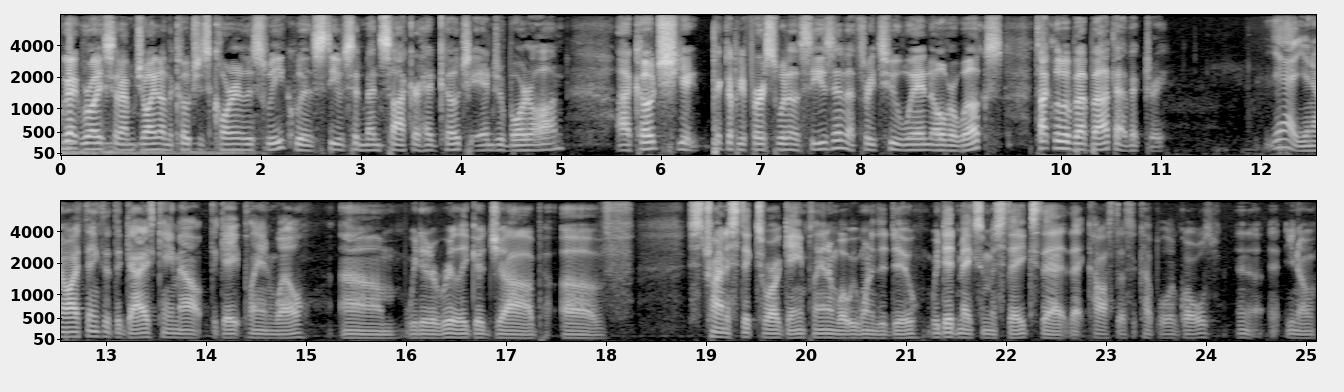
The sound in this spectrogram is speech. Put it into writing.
Greg Royce, and I'm joined on the Coach's Corner this week with Stevenson men's soccer head coach Andrew Bordelon. Uh, coach, you picked up your first win of the season, a 3 2 win over Wilkes. Talk a little bit about that victory. Yeah, you know, I think that the guys came out the gate playing well. Um, we did a really good job of trying to stick to our game plan and what we wanted to do. We did make some mistakes that, that cost us a couple of goals, in, uh, you know,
